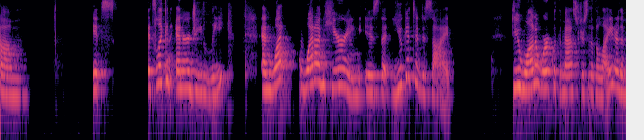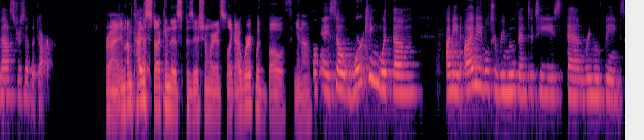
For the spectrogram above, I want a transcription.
Um, it's, it's like an energy leak. And what, what I'm hearing is that you get to decide do you want to work with the masters of the light or the masters of the dark? Right. And I'm kind of stuck in this position where it's like I work with both, you know. Okay, so working with them, I mean, I'm able to remove entities and remove beings.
